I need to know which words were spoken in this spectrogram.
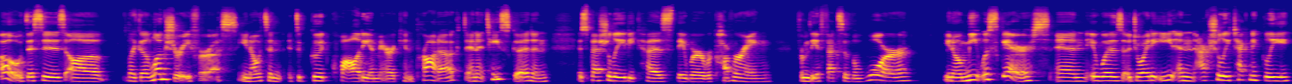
oh this is a like a luxury for us. You know, it's an it's a good quality American product and it tastes good. And especially because they were recovering from the effects of the war, you know, meat was scarce and it was a joy to eat. And actually technically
